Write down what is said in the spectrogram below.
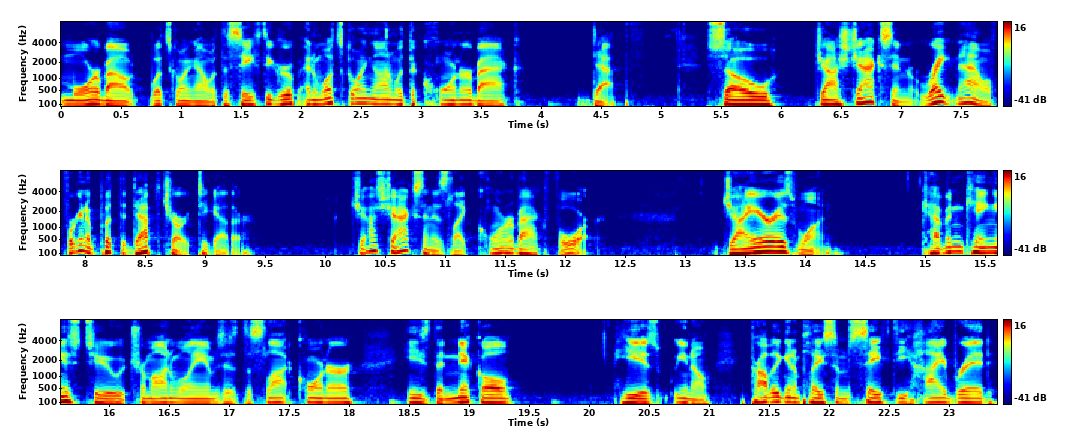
more about what's going on with the safety group and what's going on with the cornerback depth. So, Josh Jackson, right now, if we're going to put the depth chart together, Josh Jackson is like cornerback four. Jaire is one. Kevin King is two. Tramon Williams is the slot corner. He's the nickel. He is, you know, probably going to play some safety hybrid.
